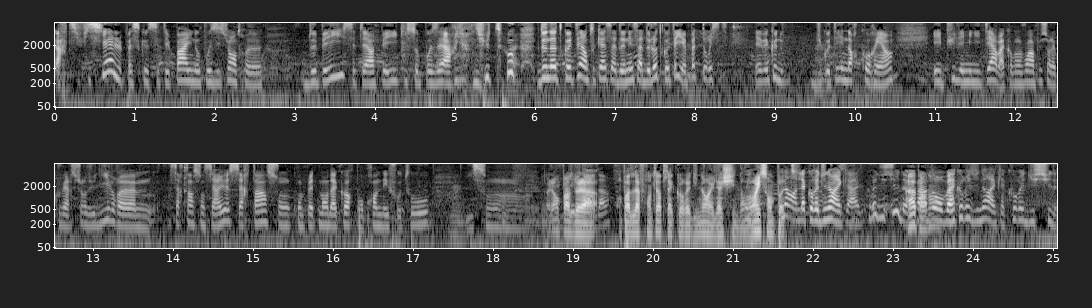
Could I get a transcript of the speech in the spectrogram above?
artificiel, parce que c'était pas une opposition entre deux pays, c'était un pays qui s'opposait à rien du tout. De notre côté, en tout cas, ça donnait ça. De l'autre côté, il n'y avait pas de touristes. Il n'y avait que nous, du côté nord-coréen. Et puis les militaires, bah, comme on voit un peu sur la couverture du livre, euh, certains sont sérieux, certains sont complètement d'accord pour prendre des photos. Ils sont. Bah Là, on parle, de la, on parle de la frontière de la Corée du Nord et la Chine. Normalement, ils sont potes. Non, la Corée du Nord avec la Corée du Sud. Ah, pardon. la Corée du Nord avec la Corée du Sud.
